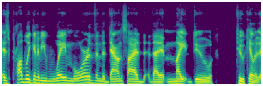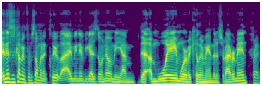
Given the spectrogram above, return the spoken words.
is probably going to be way more than the downside that it might do to killers and this is coming from someone that clearly i mean if you guys don't know me i'm i'm way more of a killer man than a survivor man Right.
